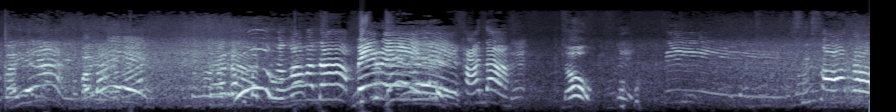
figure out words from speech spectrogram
Babae na. Babae. Nanganganak. Mary! Hana. No. Si... Si Sarah.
